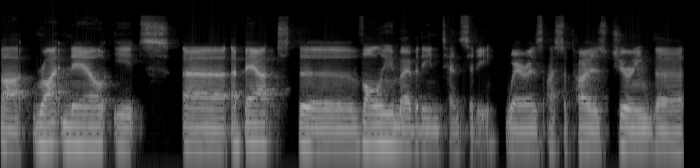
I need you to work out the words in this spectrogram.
but right now it's uh, about the volume over the intensity. Whereas I suppose during the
